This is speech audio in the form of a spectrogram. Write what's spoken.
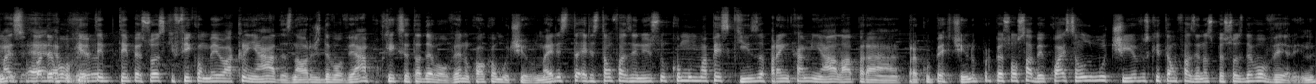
mas é, é porque tem, tem pessoas que ficam meio acanhadas na hora de devolver. Ah, por que, que você está devolvendo? Qual que é o motivo? Mas eles estão fazendo isso como uma pesquisa para encaminhar lá para Cupertino, para o pessoal saber quais são os motivos que estão fazendo as pessoas devolverem, né?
